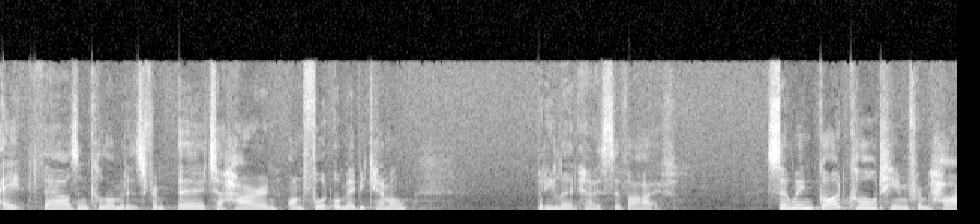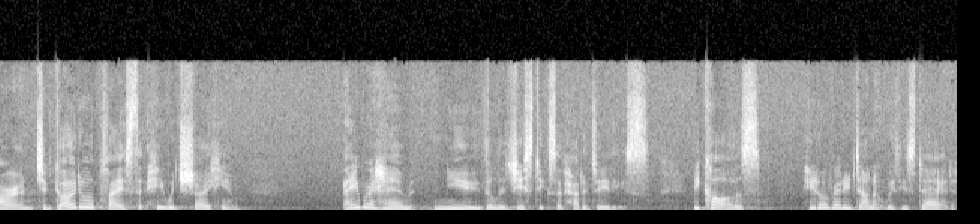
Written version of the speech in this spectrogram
8,000 kilometres from Ur to Haran on foot or maybe camel, but he learnt how to survive. So when God called him from Haran to go to a place that he would show him, Abraham knew the logistics of how to do this because he'd already done it with his dad.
